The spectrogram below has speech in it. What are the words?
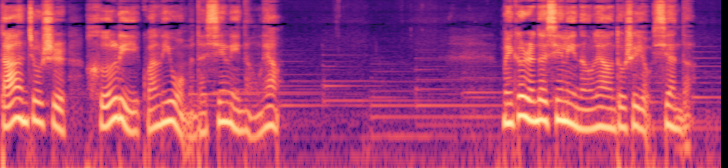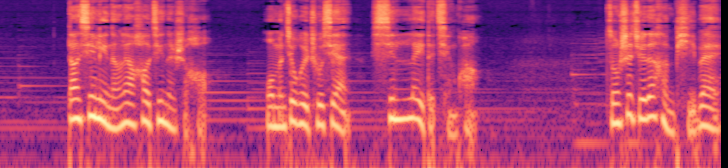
答案就是合理管理我们的心理能量。每个人的心理能量都是有限的，当心理能量耗尽的时候。我们就会出现心累的情况，总是觉得很疲惫，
